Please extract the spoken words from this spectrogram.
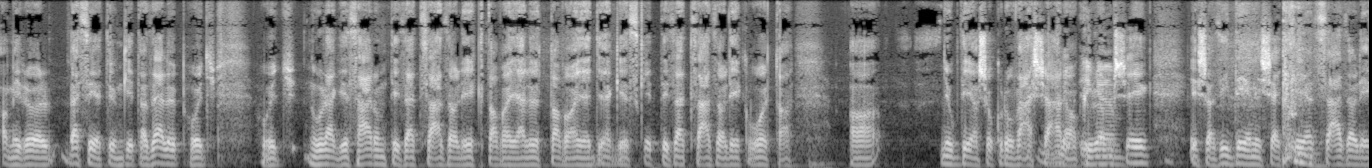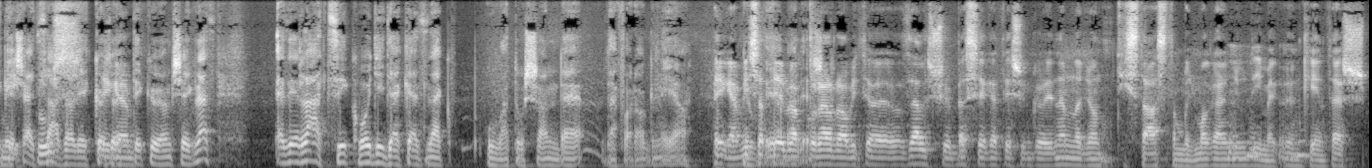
amiről beszéltünk itt az előbb, hogy, hogy 0,3 tavaly előtt, tavaly 1,2 volt a, a nyugdíjasok rovására a különbség, igen. és az idén is egy fél százalék és egy százalék közötti igen. különbség lesz. Ezért látszik, hogy igyekeznek óvatosan, de lefaragni a igen, visszatérve akkor arra, amit az első beszélgetésünkről én nem nagyon tisztáztam, hogy magánnyugdíj, meg önkéntes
